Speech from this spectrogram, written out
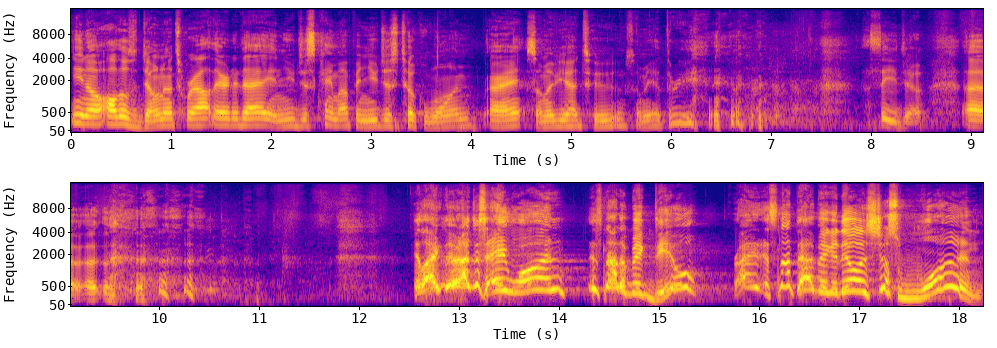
you know, all those donuts were out there today, and you just came up and you just took one. All right, some of you had two, some of you had three. I see you, Joe. Uh, uh, you're like, dude, I just ate one. It's not a big deal, right? It's not that big a deal. It's just one.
